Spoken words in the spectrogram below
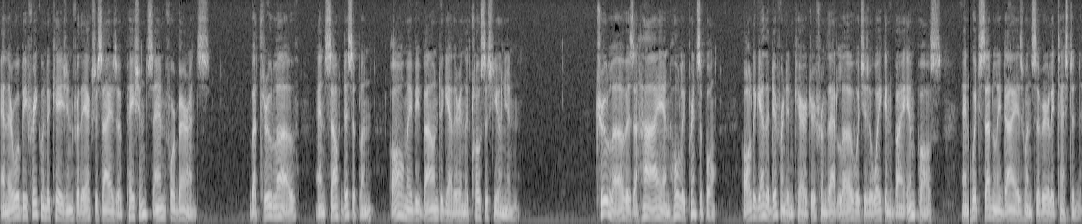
and there will be frequent occasion for the exercise of patience and forbearance. But through love and self discipline, all may be bound together in the closest union. True love is a high and holy principle, altogether different in character from that love which is awakened by impulse and which suddenly dies when severely tested.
